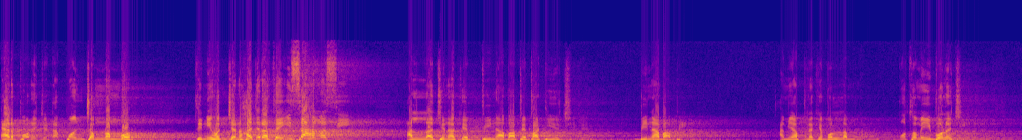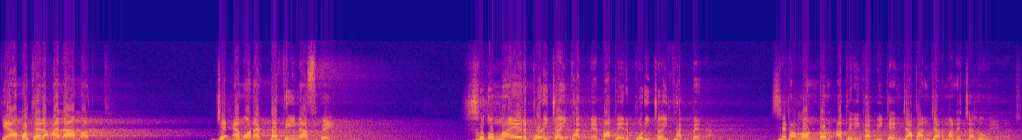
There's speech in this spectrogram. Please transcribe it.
এরপরে যেটা পঞ্চম নম্বর, তিনি হচ্ছেন হাজরতে ইসাহমাসি আল্লাহ জিনাকে বিনা বাপে পাঠিয়েছিলেন। বিনা বাপে। আমি আপনাকে বললাম প্রথমেই বলেছি, কেয়ামতের আলামত যে এমন একটা দিন আসবে, শুধু মায়ের পরিচয় থাকবে, বাপের পরিচয় থাকবে না। সেটা লন্ডন, আফ্রিকা, ব্রিটেন, জাপান, জার্মানে চালু হয়ে গেছে।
